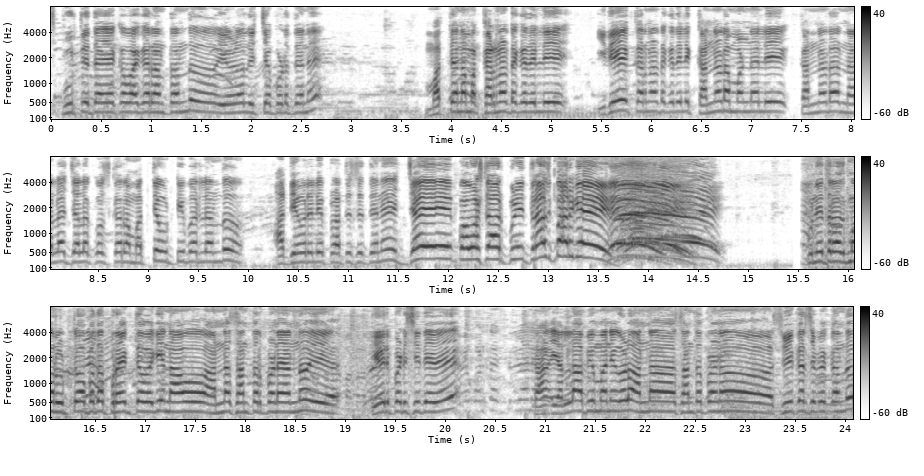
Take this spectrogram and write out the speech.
ಸ್ಫೂರ್ತಿದಾಯಕವಾಗ್ಯಾರ ಅಂತಂದು ಹೇಳಲು ಇಚ್ಛೆಪಡುತ್ತೇನೆ. ಮತ್ತೆ ನಮ್ಮ ಕರ್ನಾಟಕದಲ್ಲಿ, ಇದೇ ಕರ್ನಾಟಕದಲ್ಲಿ ಕನ್ನಡ ಮಣ್ಣಲ್ಲಿ, ಕನ್ನಡ ನೆಲ ಜಲಕ್ಕೋಸ್ಕರ ಮತ್ತೆ ಹುಟ್ಟಿ ಬರಲಿ ಎಂದು ಆ ದೇವರಲ್ಲಿ ಪ್ರಾರ್ಥಿಸುತ್ತೇನೆ. ಜೈ ಪವರ್ ಸ್ಟಾರ್ ಪುನೀತ್ ರಾಜ್ಕುಮಾರ್ಗೆ! ಪುನೀತ್ ರಾಜ್ಕುಮಾರ್ ಹುಟ್ಟುಹಬ್ಬದ ಪ್ರಯುಕ್ತವಾಗಿ ನಾವು ಅನ್ನ ಸಂತರ್ಪಣೆಯನ್ನು ಏರ್ಪಡಿಸಿದ್ದೇವೆ. ಎಲ್ಲ ಅಭಿಮಾನಿಗಳು ಅನ್ನ ಸಂತರ್ಪಣ ಸ್ವೀಕರಿಸಬೇಕೆಂದು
